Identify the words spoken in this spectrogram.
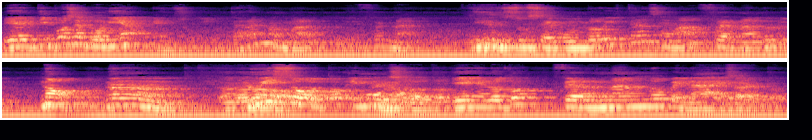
Y el tipo se ponía en su Instagram normal, Luis Fernando. Y en su segundo Instagram se llamaba Fernando Luis. No, no, no, no, no. No, no, Luis. Soto en Luis uno Soto. y en el otro Fernando Peláez. Exacto.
